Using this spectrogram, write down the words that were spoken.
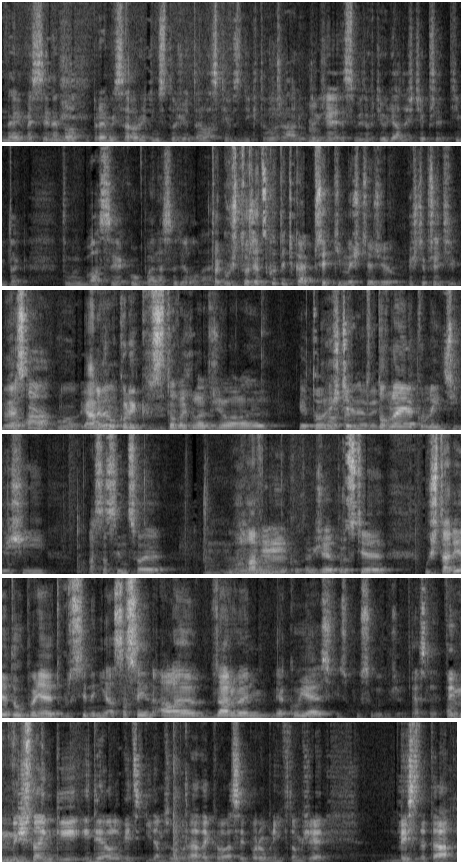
nevím, jestli nebyla premisa Origins to, že to je vlastně vznik toho řádu, takže jestli by to chtěl dělat ještě předtím, tak to by asi jako úplně nesedělo, ne? Tak už to Řecko teďka je předtím ještě, že jo? Ještě předtím, No jasně, a, no, já nevím, kolik stovek let, že jo, ale je to No, ještě, nevím. tohle je jako nejdřívější Assassin, co je hlavní, jako, takže prostě už tady je to úplně, to prostě není Assassin, ale zároveň jako je svým způsobem, že. Jasně, ty myšlenky ideologické tam jsou pořád jako asi podobné v tom, že vy jste ta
